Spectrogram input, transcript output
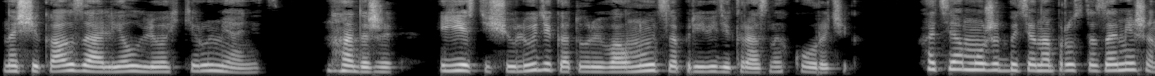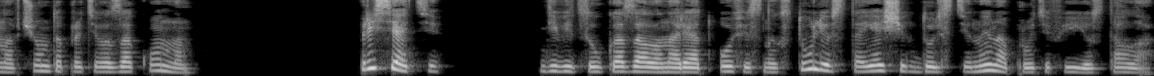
на щеках залил легкий румянец. Надо же, есть еще люди, которые волнуются при виде красных корочек. Хотя, может быть, она просто замешана в чем-то противозаконном. «Присядьте», – девица указала на ряд офисных стульев, стоящих вдоль стены напротив ее стола.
